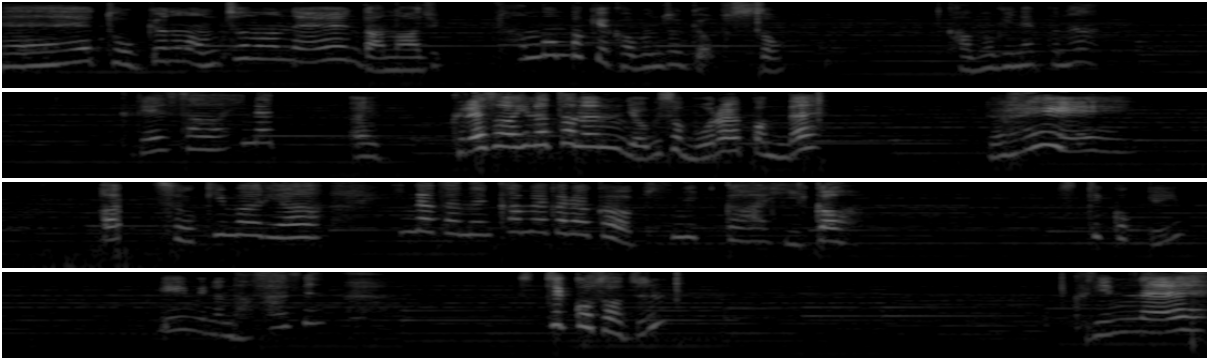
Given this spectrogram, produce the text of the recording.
에, 도쿄는 엄청나네. 난 아직 한 번밖에 가본 적이 없어. 가보긴 했구나. 그래서 히나, 아, 그래서 히나타는 여기서 뭘 할 건데? 르리. 아, 저기 말이야. 히나타는 카메라가 없으니까 이거. 스티커 게임? 게임이란 다 사진? 스티커 사진? 그립네.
